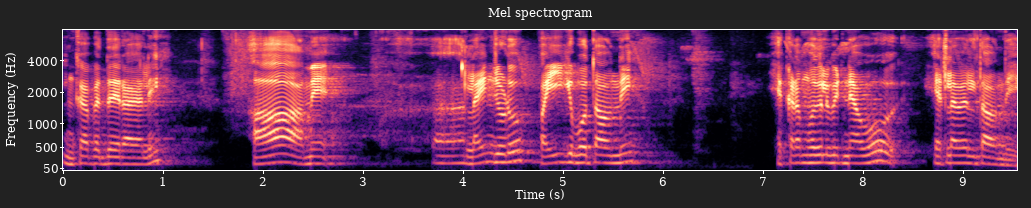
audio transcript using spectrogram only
ఇంకా పెద్దవి రాయాలి. ఆమె లైన్ చూడు పైకి పోతా ఉంది. ఎక్కడ మొదలు పెట్టినావు ఎట్లా వెళ్తా ఉంది?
